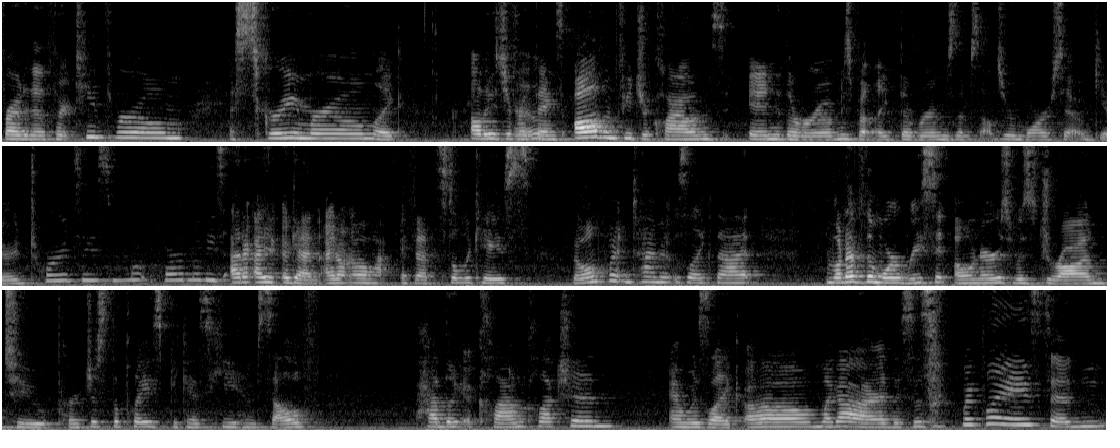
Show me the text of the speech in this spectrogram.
Friday the Thirteenth room, a Scream room, like all these different Oh. things. All of them feature clowns in the rooms, but like the rooms themselves are more so geared towards these horror movies. I, I again, I don't know if that's still the case, but at one point in time it was like that. One of the more recent owners was drawn to purchase the place because he himself had like a clown collection and was like, "Oh my god, this is my place," and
